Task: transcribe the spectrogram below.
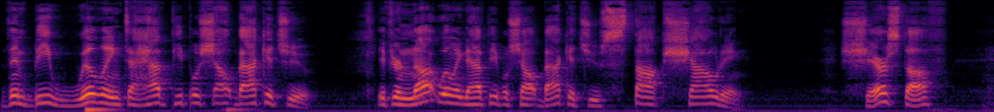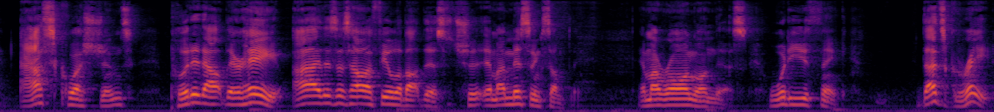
then be willing to have people shout back at you. If you're not willing to have people shout back at you, stop shouting. Share stuff, ask questions, put it out there. Hey, I, this is how I feel about this. Should, am I missing something? Am I wrong on this? What do you think? That's great.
